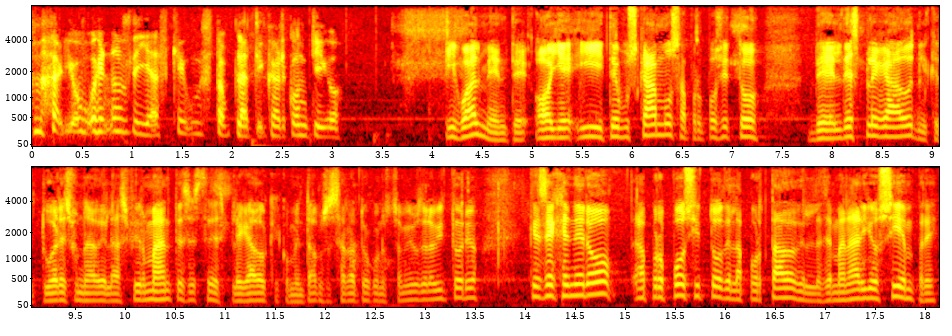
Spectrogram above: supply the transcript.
Mario, buenos días, qué gusto platicar contigo. Igualmente, oye, y te buscamos a propósito del desplegado en el que tú eres una de las firmantes, este desplegado que comentamos hace rato con nuestros amigos del auditorio, que se generó a propósito de la portada del semanario Siempre,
